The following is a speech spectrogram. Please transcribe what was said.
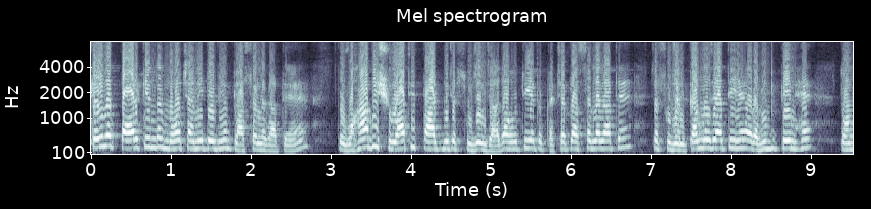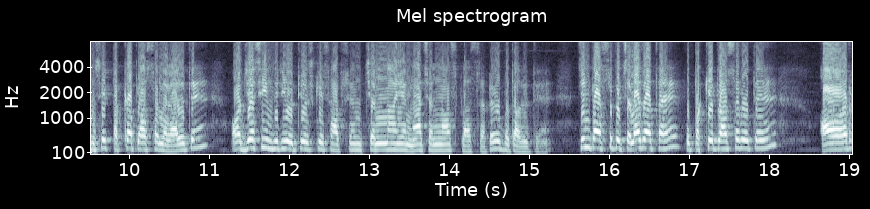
कई बार पैर के अंदर मोच आने पर भी हम प्लास्टर लगाते हैं तो वहाँ भी शुरुआती पार्ट में जब सूजन ज़्यादा होती है तो कच्चा प्लास्टर लगाते हैं। जब सूजन कम हो जाती है और अभी भी पेन है तो हम उसे पक्का प्लास्टर लगा देते हैं। और जैसी इंजरी होती है, उसके हिसाब से हम चलना या ना चलना उस प्लास्टर पे वो बता देते हैं। जिन प्लास्टर पे चला जाता है, वो पक्के प्लास्टर होते हैं और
